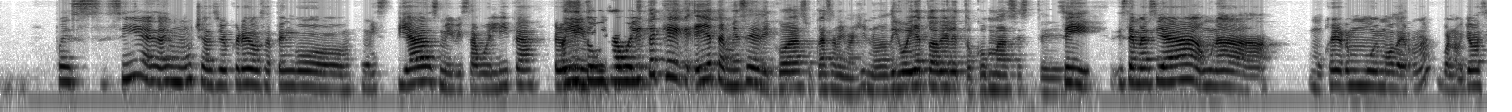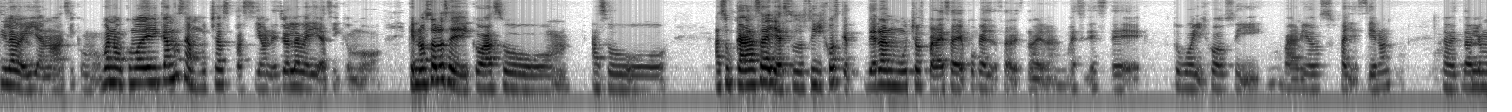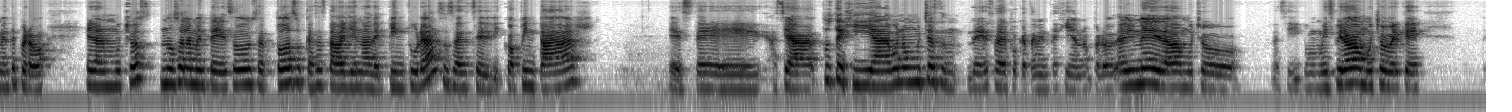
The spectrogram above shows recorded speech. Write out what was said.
Pues sí, hay muchas, yo creo. O sea, tengo mis tías, mi bisabuelita. Pero Oye, tu bisabuelita que ella también se dedicó a su casa, me imagino. Digo, ella todavía le tocó más este. Sí, y se me hacía una mujer muy moderna. Bueno, yo así la veía, ¿no? Así como, bueno, como dedicándose a muchas pasiones. Yo la veía así como que no solo se dedicó a su, a su, a su casa y a sus hijos, que eran muchos para esa época, ya sabes, no eran, pues, este, tuvo hijos y varios fallecieron, lamentablemente, pero eran muchos. No solamente eso, o sea, toda su casa estaba llena de pinturas, o sea, se dedicó a pintar, este, hacía, pues tejía, bueno, muchas de esa época también tejían, ¿no? Pero a mí me daba mucho, así, como me inspiraba mucho ver que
